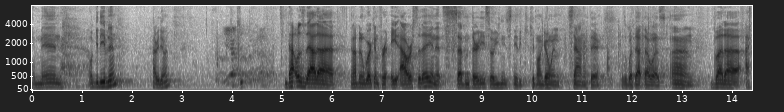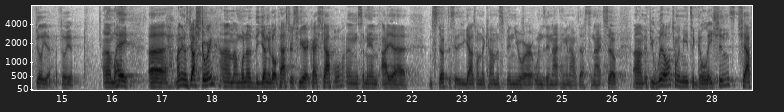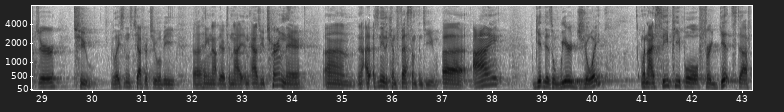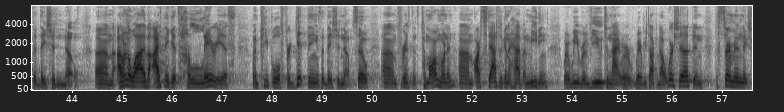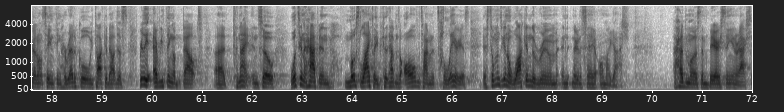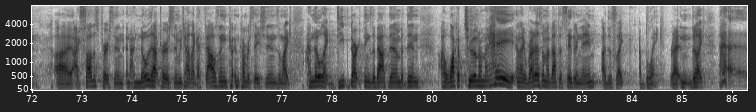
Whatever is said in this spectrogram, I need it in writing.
Amen. Well, good evening. How are you doing? Yeah. That was that, uh, and I've been working for eight hours today, and it's 7.30, so you just need to keep on going sound right there is what that, that was. Um, but uh, I feel you. I feel you. Um, well, hey, uh, my name is Josh Story. Um, I'm one of the young adult pastors here at Christ Chapel, and so, man, I... Uh, I'm stoked to see that you guys wanted to come and spend your Wednesday night hanging out with us tonight. So, um, if you will, turn with me to Galatians chapter 2. Galatians chapter 2 will be uh, hanging out there tonight. And as you turn there, um, I just need to confess something to you. Uh, I get this weird joy when I see people forget stuff that they should know. Um, I don't know why, but I think it's hilarious when people forget things that they should know. So, um, for instance, tomorrow morning, um, our staff is going to have a meeting where we review tonight, where, where we talk about worship and the sermon, make sure I don't say anything heretical. We talk about just really everything about uh, tonight. And so, what's going to happen, most likely, because it happens all the time and it's hilarious, is someone's going to walk in the room and they're going to say, Oh my gosh, I had the most embarrassing interaction. I, I saw this person and I know that person. We've had like a thousand conversations and like I know like deep, dark things about them. But then I walk up to them and I'm like, hey. And like right as I'm about to say their name, I just like, I blank, right? And they're like,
